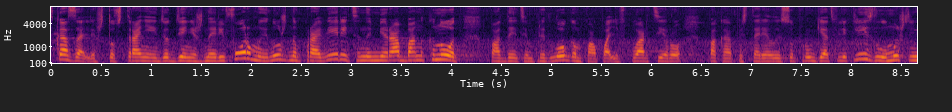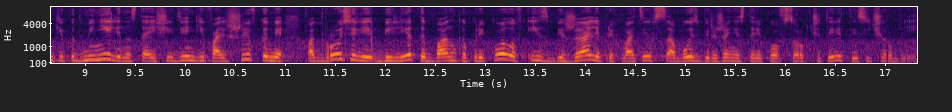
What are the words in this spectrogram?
сказали, что в стране идет денежная реформа и нужно проверить номера банкнот. Под этим предлогом попали в квартиру. Пока престарелые супруги отвлеклись, злоумышленники подменили настоящие деньги деньги фальшивками, подбросили билеты банка приколов и сбежали, прихватив с собой сбережения стариков 44 тысячи рублей.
